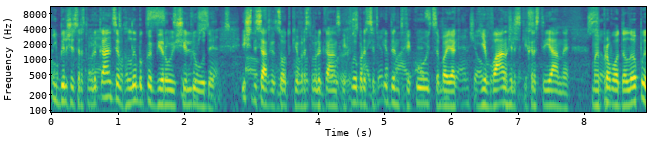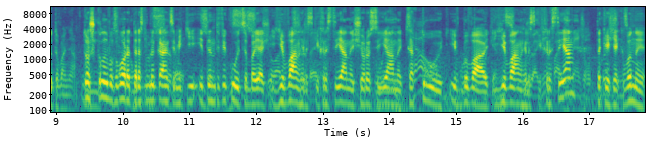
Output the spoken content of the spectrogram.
і більшість республіканців глибоко віруючі люди. І 60% республіканських виборців ідентифікують себе як євангельські християни. Ми проводили опитування. Тож, коли ви говорите республіканцям, які ідентифікують себе як євангельські християни, що росіяни катують і вбивають євангельських християн, таких як вони,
